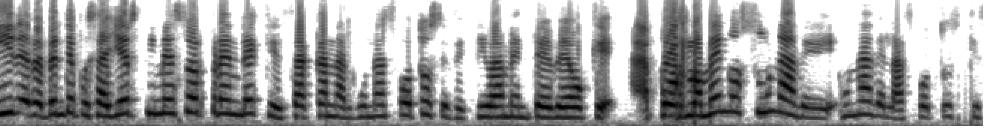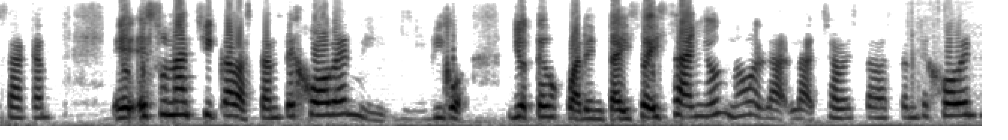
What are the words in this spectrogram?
y de repente pues ayer sí me sorprende que sacan algunas fotos. Efectivamente veo que ah, por lo menos una de una de las fotos que sacan eh, es una chica bastante joven y, digo yo tengo 46 años no la, la chava está bastante joven.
